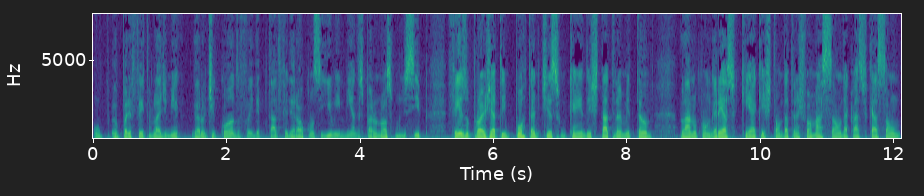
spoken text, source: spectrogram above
o, o, prefeito Vladimir Garotti, quando foi deputado federal, conseguiu emendas para o nosso município, fez um projeto importantíssimo que ainda está tramitando lá no Congresso, que é a questão da transformação da classificação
